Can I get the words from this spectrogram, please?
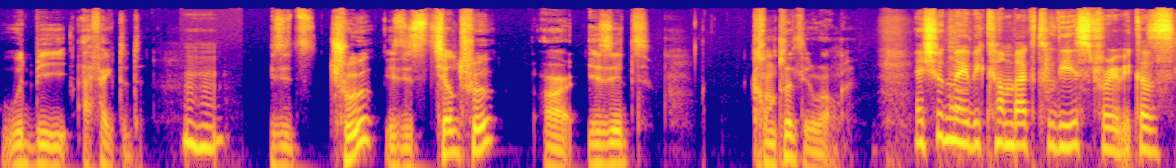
would be affected. Is it true? Is it still true? Or is it completely wrong I should maybe come back to the history because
